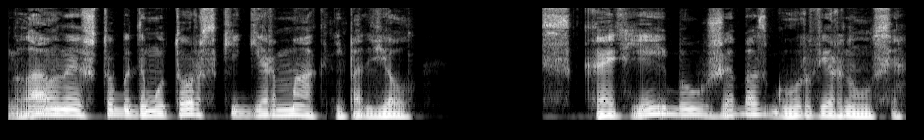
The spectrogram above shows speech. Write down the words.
Главное, чтобы Дамуторский гермак не подвел. Скорей бы уже Базгур вернулся.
